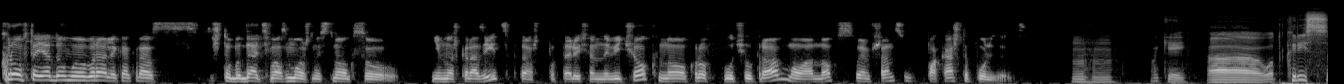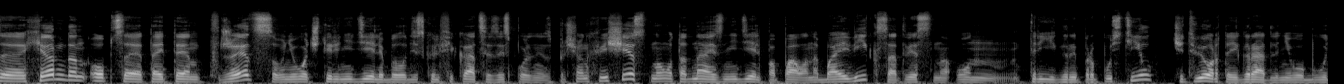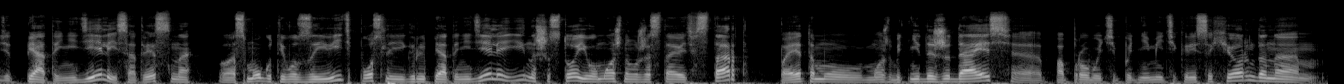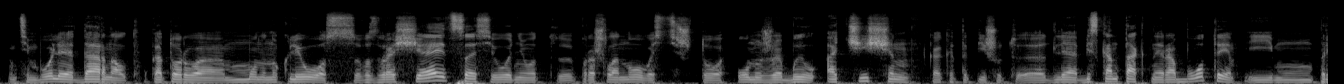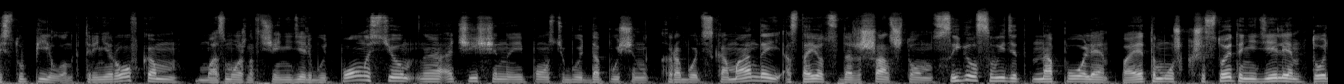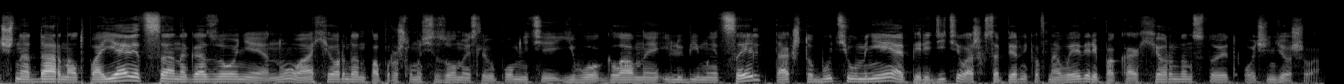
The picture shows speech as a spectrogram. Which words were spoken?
Крофта, я думаю, брали как раз, чтобы дать возможность Ноксу немножко развиться, потому что, повторюсь, он новичок, но Крофт получил травму, а Нокс своим шансом пока что пользуется. Угу. Окей. А, вот Крис э, Херндон, опция Titan Jets. У него 4 недели было дисквалификации за использование запрещенных веществ, но вот одна из недель попала на боевик, соответственно, он три игры пропустил. Четвертая игра для него будет пятой недели, и, соответственно, э, смогут его заявить после игры пятой недели, и на шестой его можно уже ставить в старт. Поэтому, может быть, не дожидаясь, э, попробуйте поднимите Криса Херндона. Тем более Дарнолд, у которого мононуклеоз возвращается. Сегодня вот э, прошла новость, что он уже был очищен, как это пишут, э, для бесконтактной работы. И приступил он к тренировкам. Возможно, в течение недели будет полностью очищен и полностью будет допущен к работе с командой. Остается даже шанс, что он с Иглс выйдет на поле. Поэтому уж к шестой-то неделе точно Дарнолд появится на газоне. Ну, а Хердон по прошлому сезону, если вы помните, его главная и любимая цель. Так что будьте умнее, опередите ваших соперников на вейвере, пока Хердон стоит очень дешево.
